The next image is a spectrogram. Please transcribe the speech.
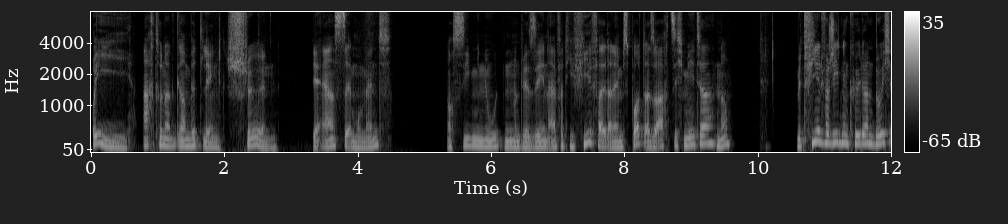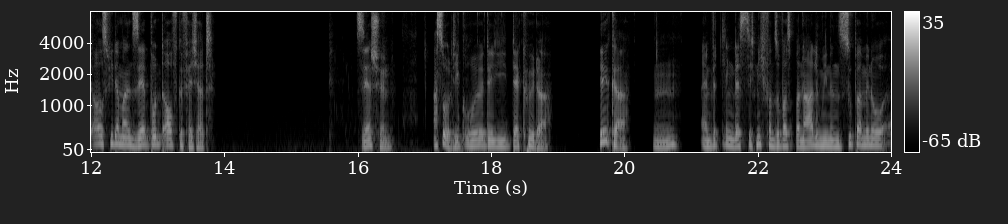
Ui, 800 Gramm Wittling. Schön. Der erste im Moment. Noch sieben Minuten und wir sehen einfach die Vielfalt an dem Spot, also 80 Meter, ne? Mit vielen verschiedenen Ködern durchaus wieder mal sehr bunt aufgefächert. Sehr schön. Achso, die, die, der Köder. Hilka. Hm. Ein Wittling lässt sich nicht von sowas Banalem wie einem Superminnow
